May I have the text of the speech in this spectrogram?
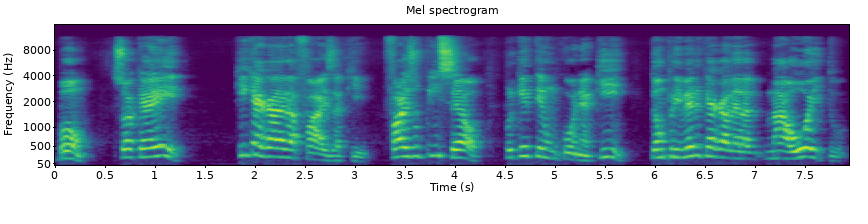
Bom, só que aí, o que, que a galera faz aqui? Faz o pincel, porque tem um cone aqui, então primeiro que a galera na 8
